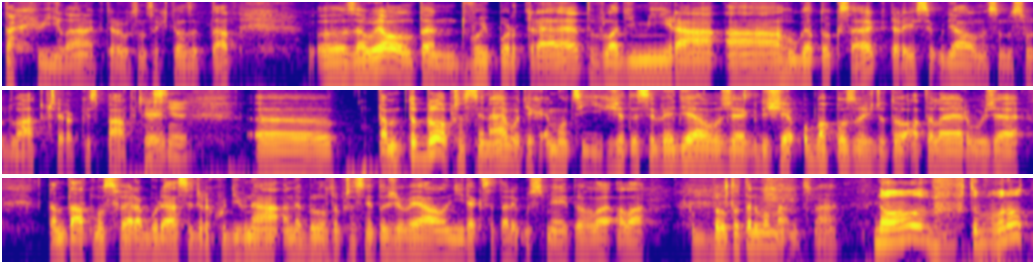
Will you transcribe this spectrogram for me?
ta chvíle, na kterou jsem se chtěl zeptat. Eh, zaujal ten dvojportrét Vladimíra a Huga Toxe, který si udělal, myslím, to jsou dva, tři roky zpátky. Jasně. Uh, tam to bylo přesně, ne, o těch emocích, že ty si věděl, že když je oba pozveš do toho ateliéru, že tam ta atmosféra bude asi trochu divná a nebylo to přesně to žoviální, tak se tady usměj tohle, ale jako byl to ten moment, ne? No, to, ono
